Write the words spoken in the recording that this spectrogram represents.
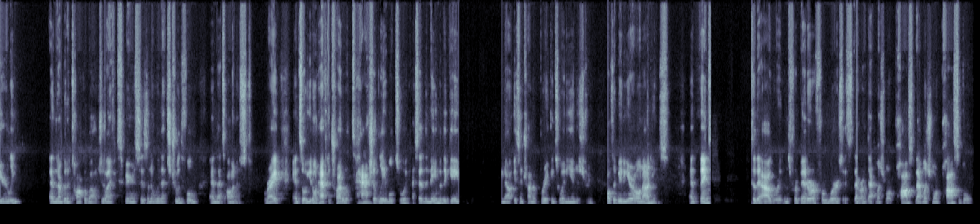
dearly. And then I'm going to talk about your life experiences in a way that's truthful and that's honest, right? And so you don't have to try to attach a label to it. I said the name of the game now isn't trying to break into any industry, cultivating your own audience. And thanks to the algorithms, for better or for worse, it's there are that much more pos- that much more possible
